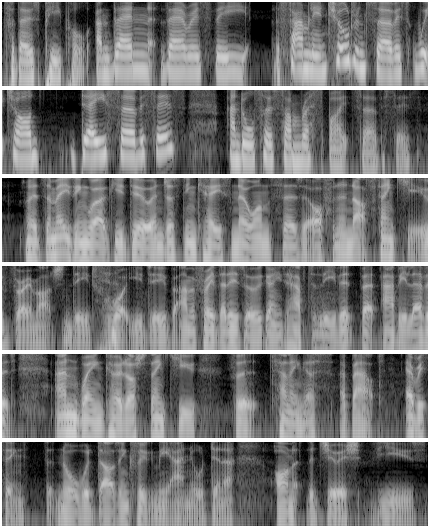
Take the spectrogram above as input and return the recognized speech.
for those people. And then there is the the family and children's service, which are day services and also some respite services. It's amazing work you do, and just in case no one says it often enough, thank you very much indeed for what you do. But I'm afraid that is where we're going to have to leave it. But Abi Levitt and Wayne Chodosh, thank you for telling us about everything that Norwood does, including the annual dinner on the Jewish Views.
